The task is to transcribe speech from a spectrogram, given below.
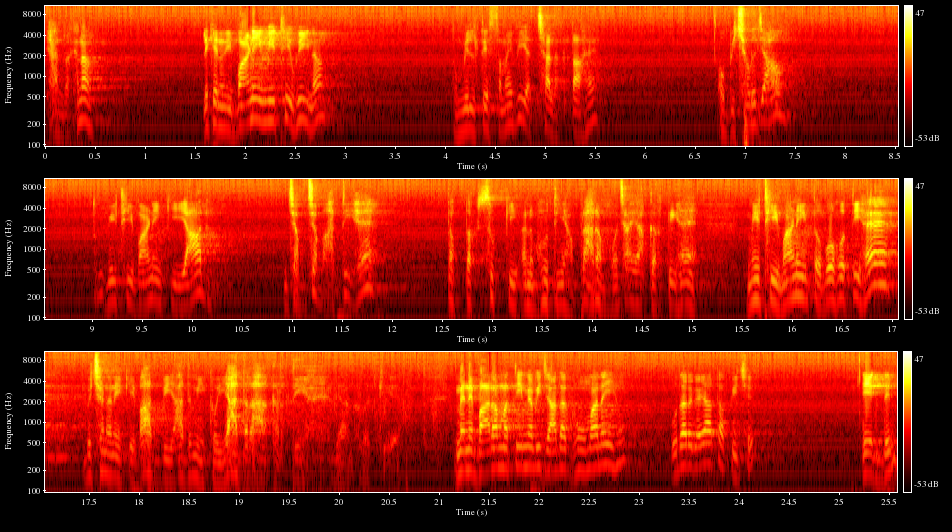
ध्यान रखना। लेकिन वाणी मीठी हुई ना तो मिलते समय भी अच्छा लगता है। और बिछड़ जाओ। तो मीठी वाणी की याद जब जब आती है, तब तक सुख की अनुभूतियाँ प्रारंभ हो जाया करती हैं। मीठी वाणी तो वो होती है, बिछड़ने के बाद भी आदमी को याद रहा करती है। ध्यान रखिए। मैंने बारामती में भी ज़्यादा घूमा नहीं हूँ। उधर गया था पीछे। एक दिन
